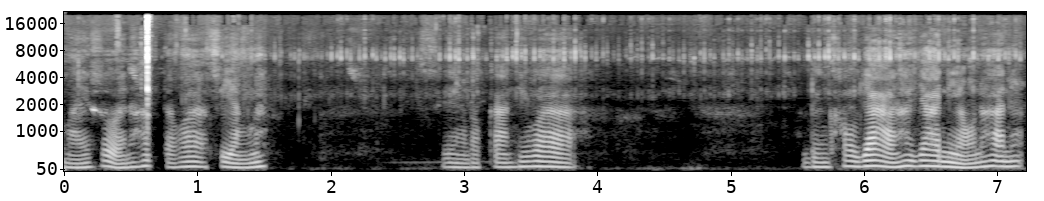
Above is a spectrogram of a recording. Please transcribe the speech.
หมายสวยนะครับ แต่ว่าเสี่ยงนะ เสี่ยงต่อการที่ว่า ดึงเข้าหญ้านะหญ้าเหนียวนะฮะเนี้ย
